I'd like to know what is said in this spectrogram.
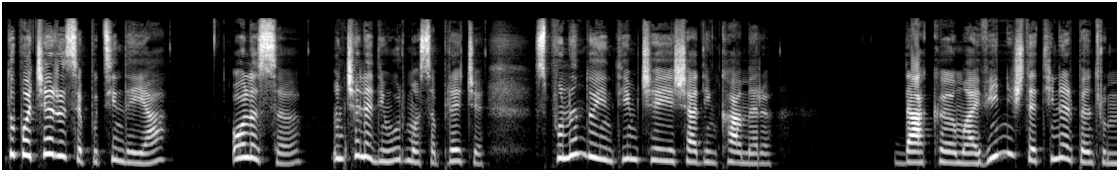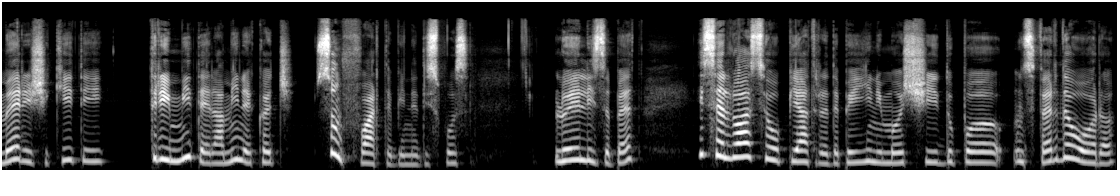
după ce râse puțin de ea, o lăsă în cele din urmă să plece, spunându-i în timp ce ieșea din cameră. Dacă mai vin niște tineri pentru Mary și Kitty, trimite la mine căci sunt foarte bine dispus. Lui Elizabeth îi se luase o piatră de pe inimă și, după un sfert de oră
